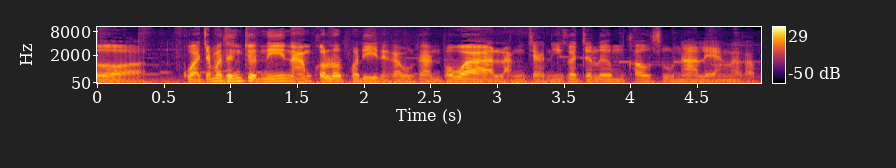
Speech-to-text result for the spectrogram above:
ก็กว่าจะมาถึงจุดนี้น้ำก็ลดพอดีนะครับทุกท่านเพราะว่าหลังจากนี้ก็จะเริ่มเข้าสู่หน้าแล้งแล้วครับ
